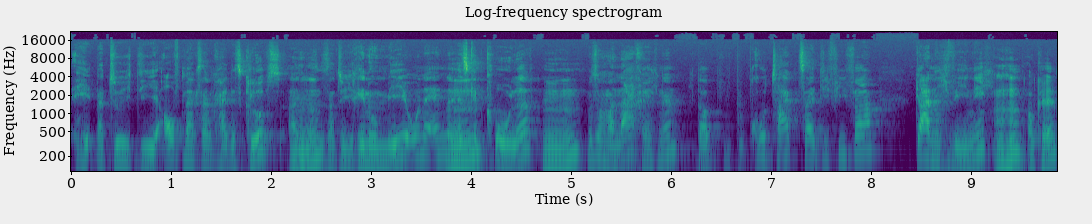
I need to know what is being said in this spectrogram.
hebt natürlich die Aufmerksamkeit des Clubs. Also, Mhm. das ist natürlich Renommee ohne Ende. Mhm. Es gibt Kohle. Mhm. Muss man mal nachrechnen. Ich glaube, pro Tag zahlt die FIFA gar nicht wenig. Mhm, okay.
